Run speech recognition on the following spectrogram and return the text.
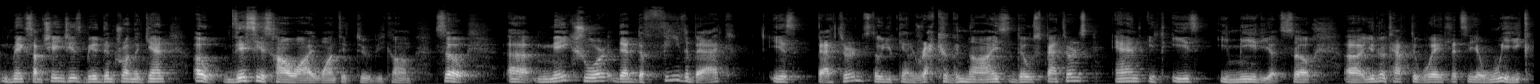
make some changes, build and run again. Oh, this is how I want it to become. So uh, make sure that the feedback is patterned so you can recognize those patterns and it is immediate. So uh, you don't have to wait, let's say, a week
